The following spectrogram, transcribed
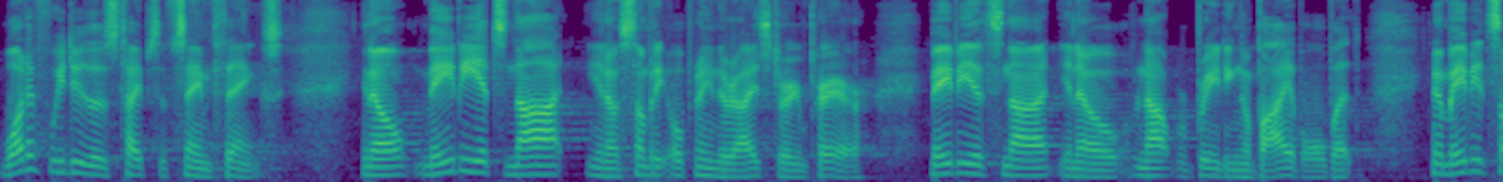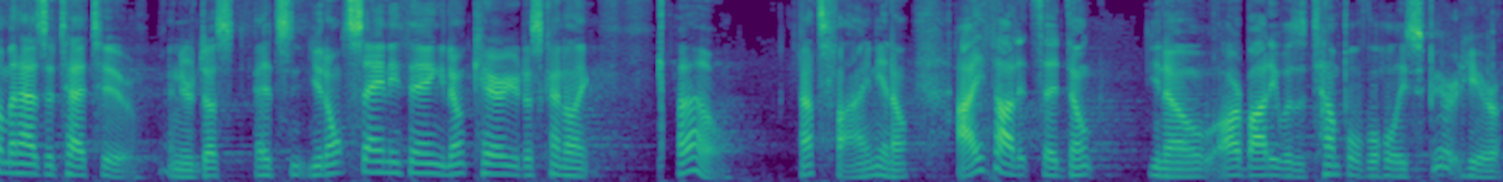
What if we do those types of same things? You know, maybe it's not, you know, somebody opening their eyes during prayer. Maybe it's not, you know, not reading a Bible, but you know, maybe it's someone has a tattoo and you're just it's you don't say anything, you don't care, you're just kind of like, "Oh, that's fine, you know. I thought it said don't, you know, our body was a temple of the Holy Spirit here.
